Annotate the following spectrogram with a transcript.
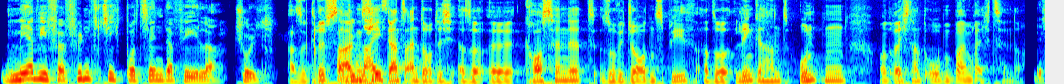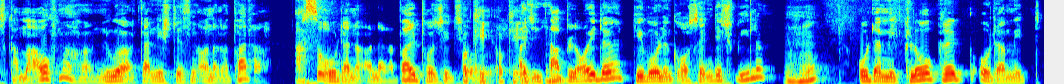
mehr wie für 50 Prozent der Fehler schuld. Also Griff sagen also Sie ganz eindeutig, also äh, cross-handed, so wie Jordan Spieth, also linke Hand unten und rechte Hand oben beim Rechtshänder. Das kann man auch machen, nur dann ist das ein anderer Putter. Ach so. Oder eine andere Ballposition. Okay, okay. Also ich mhm. habe Leute, die wollen Crosshände spielen mhm. oder mit Claw-Grip oder mit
